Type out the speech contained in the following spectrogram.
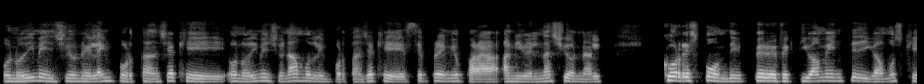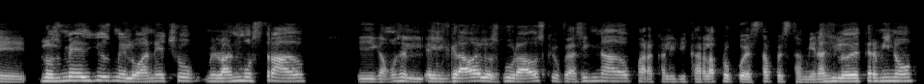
o no dimensioné la importancia que, o no dimensionamos la importancia que este premio para a nivel nacional corresponde, pero efectivamente digamos que los medios me lo han hecho, me lo han mostrado y digamos el, el, grado de los jurados que fue asignado para calificar la propuesta, pues también así lo determinó.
